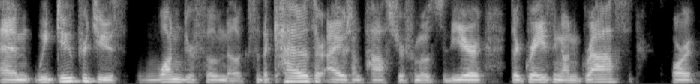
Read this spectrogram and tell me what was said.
um, we do produce wonderful milk. So the cows are out on pasture for most of the year. They're grazing on grass, or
